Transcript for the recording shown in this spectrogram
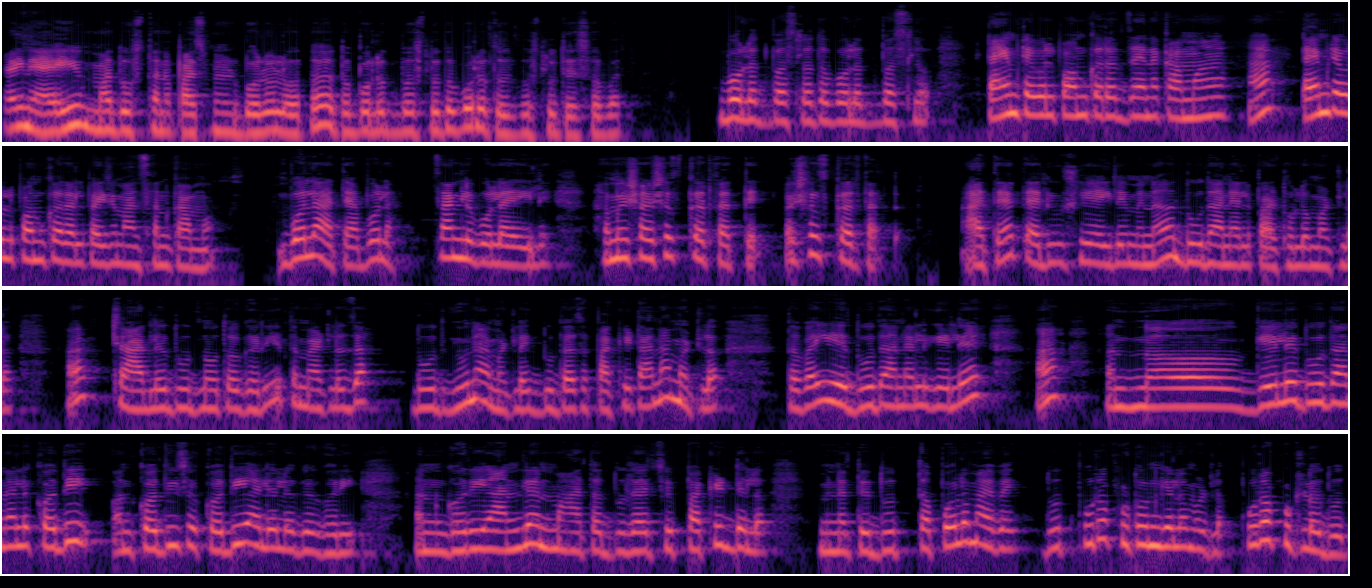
काही नाही आई माझ्या दोस्तानं पाच मिनिट बोलवलं होतं. तर बोलत बसलो तर बोलतच बसलो त्यासोबत. बोलत बसलो तर बोलत बसलो. टाइम टेबल पाहून करत जाय ना कामं हां? टाइम टेबल पाहून करायला पाहिजे माणसानं कामं. बोला त्या बोला. चांगले बोला येईल. हमेशा असेच करतात ते. असेच करतात. आता त्या दिवशी यायले मी ना दूध आणायला पाठवलं म्हटलं हां चहाले दूध नव्हतं घरी तर म्हटलं जा दूध घेऊन या म्हटलं एक दुधाचं पाकिट आणा म्हटलं. तर बाई हे दूध आणायला गेले हां गेले दूध आणायला कधी आणि कधीचं कधी आले लगे घरी. आणि घरी आणले आणि मग हातात दुधाचे पाकिट दिलं. मी ते दूध तपवलं माय बाई दूध पुरं फुटून गेलं म्हटलं पुरं फुटलं दूध.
